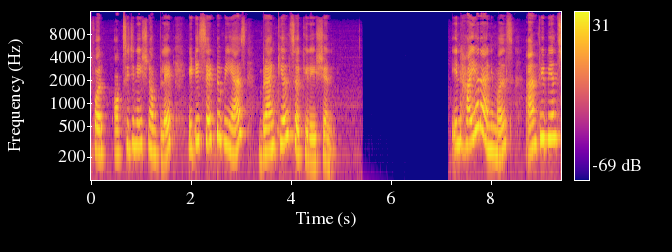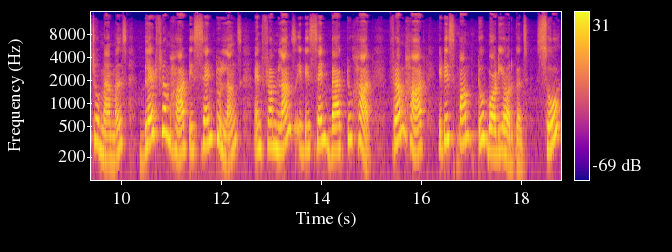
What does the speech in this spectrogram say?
for oxygenation of blood, it is said to be as branchial circulation. In higher animals, amphibians to mammals, blood from heart is sent to lungs and from lungs it is sent back to heart. From heart it is pumped to body organs. So,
